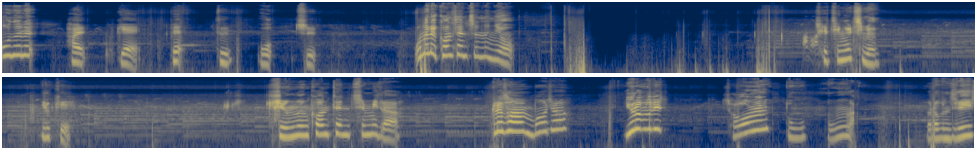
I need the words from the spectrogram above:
오늘은 할게. 배트 워치. 오늘의 컨텐츠는요. 채팅을 치면 이렇게 죽는 컨텐츠입니다. 그래서 뭐죠? 여러분들이 저를 농, 농락. 여러분들이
